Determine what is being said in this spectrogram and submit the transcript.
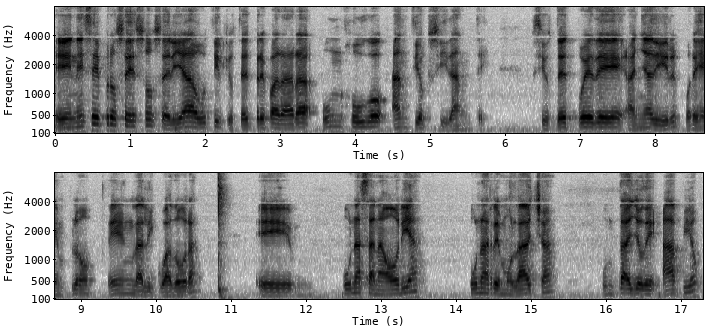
En ese proceso sería útil que usted preparara un jugo antioxidante. Si usted puede añadir, por ejemplo, en la licuadora, eh, una zanahoria, una remolacha, un tallo de apio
